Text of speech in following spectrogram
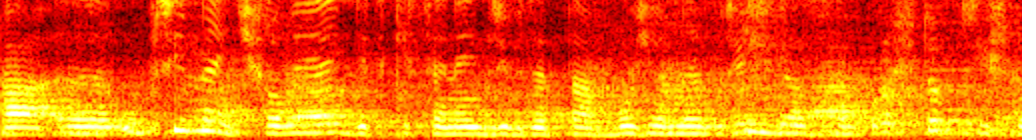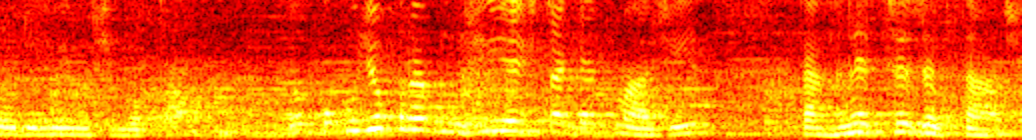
A e, upřímný člověk vždycky se nejdřív zeptá, bože, nezřešil jsem, proč to přišlo do mého života. Jo? Pokud opravdu žiješ tak, jak máš žít, tak hned se zeptáš,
